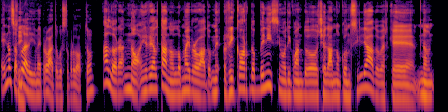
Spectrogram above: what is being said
E non so, sì. tu l'avevi mai provato questo prodotto? Allora, no, in realtà non l'ho mai provato. Mi ricordo benissimo di quando ce l'hanno consigliato perché non,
